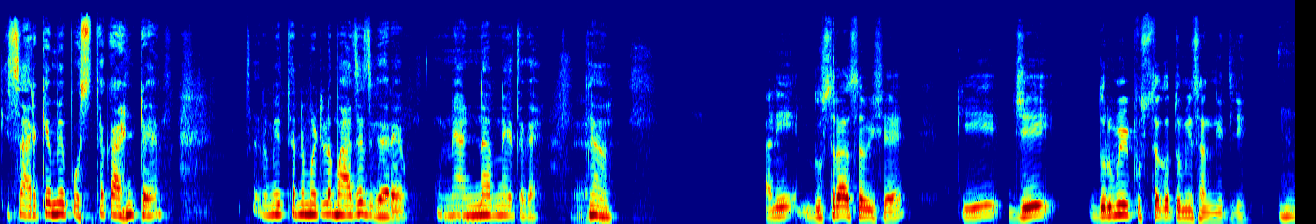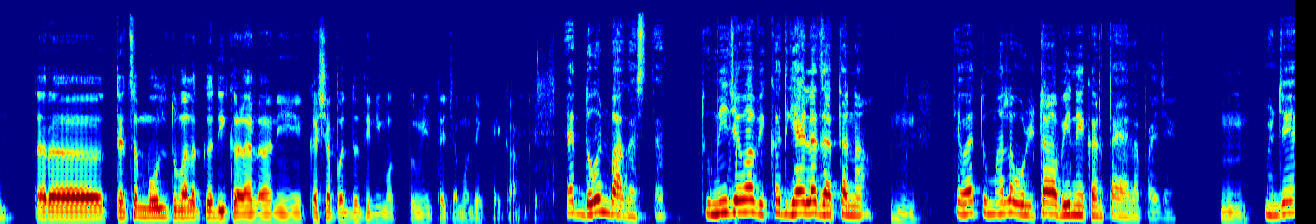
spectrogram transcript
की सारखे मी पुस्तकं आणतोय. तर मी त्यांना म्हटलं माझंच घर आहे. मी आणणार नाही तर काय? हां. आणि दुसरा असा विषय की जी दुर्मिळ पुस्तकं तुम्ही सांगितली. तर त्याचं मोल तुम्हाला कधी कळालं आणि कशा पद्धतीने मग तुम्ही त्याच्यामध्ये काही काम केलं यात दोन भाग असतात तुम्ही जेव्हा विकत घ्यायला जाता ना. तेव्हा तुम्हाला उलटा अभिनय करता यायला पाहिजे. म्हणजे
